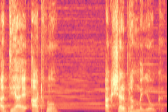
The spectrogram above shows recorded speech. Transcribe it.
અધ્યાય આઠમો અક્ષર બ્રહ્મ યોગ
